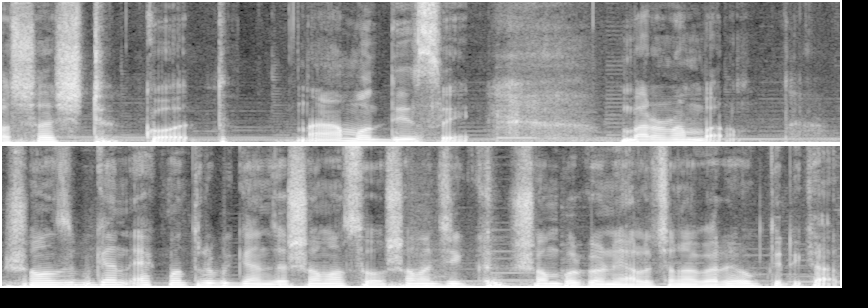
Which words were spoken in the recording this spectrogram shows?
অসাষ্ট কোদ। নামও দিয়েছে। বারো নম্বর, সমাজবিজ্ঞান একমাত্র বিজ্ঞান যা সমাজ ও সামাজিক সম্পর্ক নিয়ে আলোচনা করে উক্তিটিকার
